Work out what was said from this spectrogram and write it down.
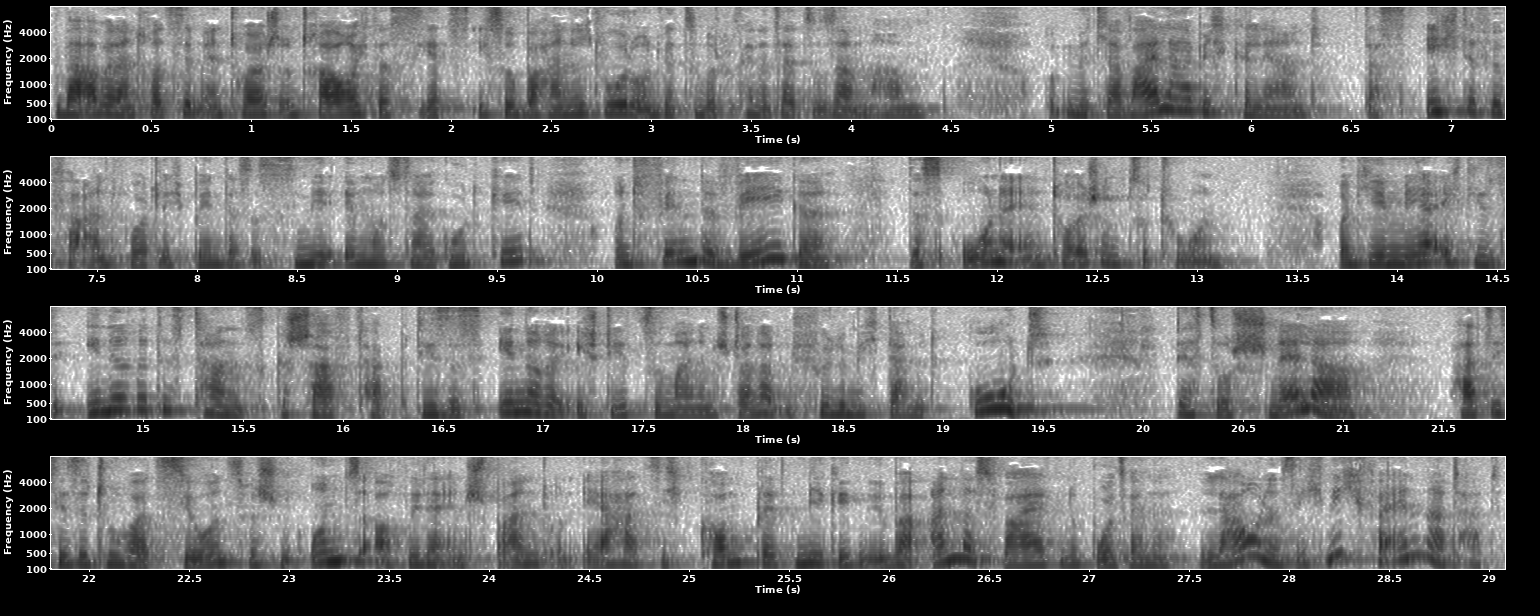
war aber dann trotzdem enttäuscht und traurig, dass jetzt ich so behandelt wurde und wir zum Beispiel keine Zeit zusammen haben. Und mittlerweile habe ich gelernt, dass ich dafür verantwortlich bin, dass es mir emotional gut geht und finde Wege, das ohne Enttäuschung zu tun. Und je mehr ich diese innere Distanz geschafft habe, dieses innere, ich stehe zu meinem Standard und fühle mich damit gut, desto schneller hat sich die Situation zwischen uns auch wieder entspannt und er hat sich komplett mir gegenüber anders verhalten, obwohl seine Laune sich nicht verändert hat.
